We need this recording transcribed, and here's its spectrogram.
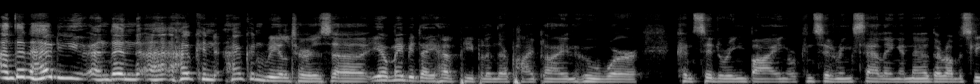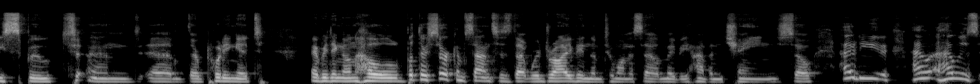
And then how do you and then uh, how can how can realtors uh you know maybe they have people in their pipeline who were considering buying or considering selling and now they're obviously spooked and um, they're putting it everything on hold but their circumstances that were driving them to want to sell maybe haven't changed so how do you how how is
